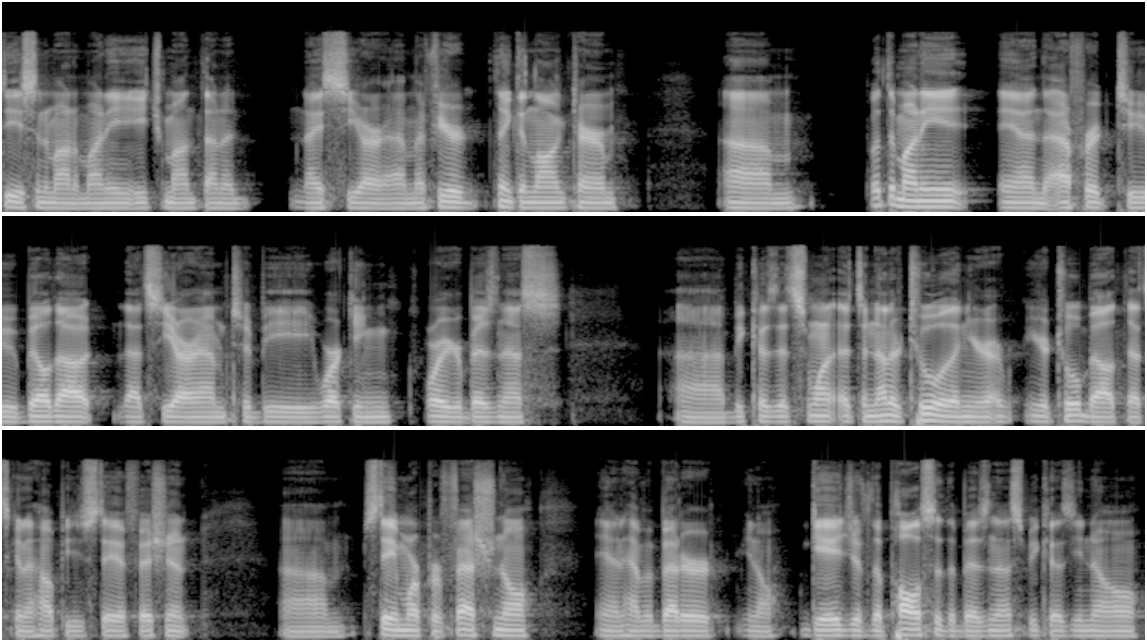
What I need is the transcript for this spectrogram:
decent amount of money each month on a nice CRM. If you're thinking long term, um, put the money and the effort to build out that CRM to be working for your business uh, because it's one it's another tool in your your tool belt that's going to help you stay efficient, um, stay more professional, and have a better you know gauge of the pulse of the business because you know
